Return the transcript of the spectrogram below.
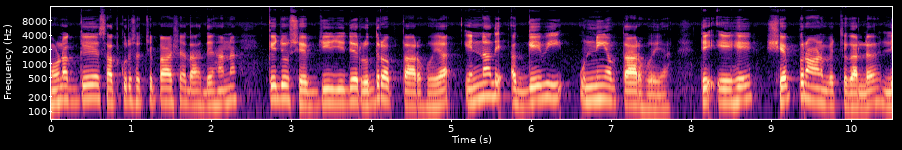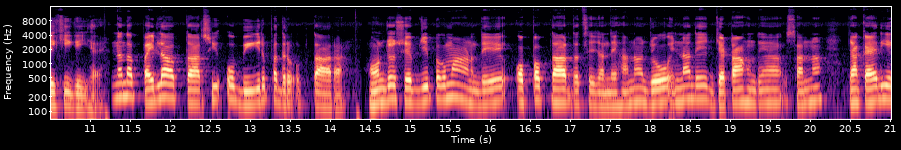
ਹੁਣ ਅੱਗੇ ਸਤਿਗੁਰੂ ਸੱਚੇ ਪਾਤਸ਼ਾਹ ਦੱਸਦੇ ਹਨ ਕਿ ਜੋ ਸ਼ਿਵ ਜੀ ਜੀ ਦੇ ਰੁਦਰ ਅਵਤਾਰ ਹੋਇਆ, ਇਹਨਾਂ ਦੇ ਅੱਗੇ ਵੀ 19 ਅਵਤਾਰ ਹੋਏ ਆ। ਤੇ ਇਹ ਸ਼ਿਵ ਪੁਰਾਣ ਵਿੱਚ ਗੱਲ ਲਿਖੀ ਗਈ ਹੈ। ਇਹਨਾਂ ਦਾ ਪਹਿਲਾ ਅਵਤਾਰ ਸੀ, ਉਹ ਵੀਰ ਭਦਰ ਅਵਤਾਰ ਆ। ਹੁਣ ਜੋ ਸ਼ਿਵ ਜੀ ਭਗਵਾਨ ਦੇ ਉਪ ਅਵਤਾਰ ਦੱਸੇ ਜਾਂਦੇ ਹਨ, ਜੋ ਇਹਨਾਂ ਦੇ ਜਟਾਂ ਹੁੰਦੀਆਂ ਸਨ ਜਾਂ ਕਹਿ ਦਈਏ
